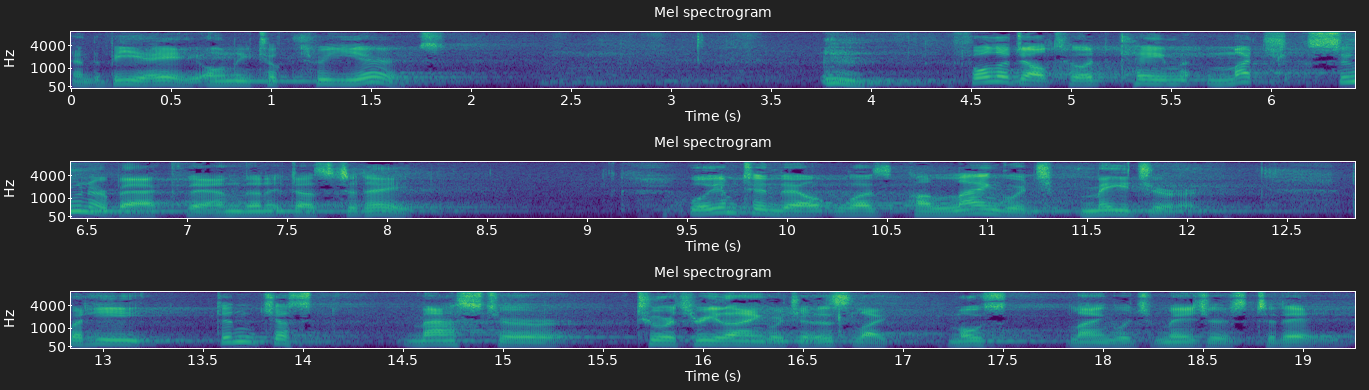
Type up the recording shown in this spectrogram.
and the BA only took three years. Full adulthood came much sooner back then than it does today. William Tyndale was a language major, but he didn't just master two or three languages like most language majors today.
